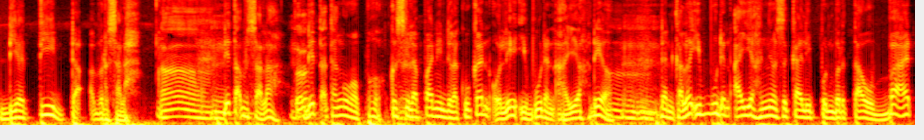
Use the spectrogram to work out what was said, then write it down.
Dia tidak bersalah Ah. Dia tak bersalah Betul. Dia tak tanggung apa Kesilapan yang dilakukan oleh ibu dan ayah dia hmm. Dan kalau ibu dan ayahnya sekalipun bertaubat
